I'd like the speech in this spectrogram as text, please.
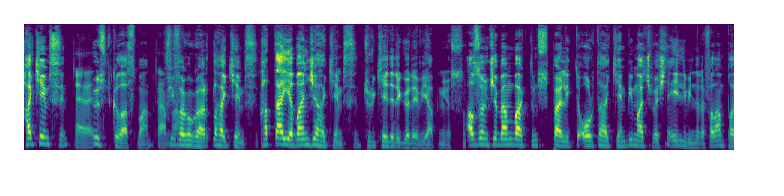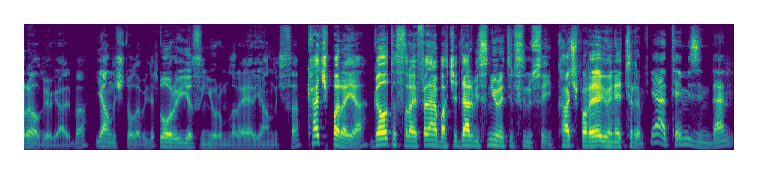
Hakemsin. Evet. Üst klasman. Tamam. FIFA Gokart'lı hakemsin. Hatta yabancı hakemsin. Türkiye'de de görevi yapmıyorsun. Az önce ben baktım Süper Lig'de orta hakem bir maç başına 50 bin lira falan para alıyor galiba. Yanlış da olabilir. Doğruyu yazın yorumlara eğer yanlışsa. Kaç paraya Galatasaray Fenerbahçe derbisini yönetirsin Hüseyin? Kaç paraya yönetirim? Ya temizinden.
